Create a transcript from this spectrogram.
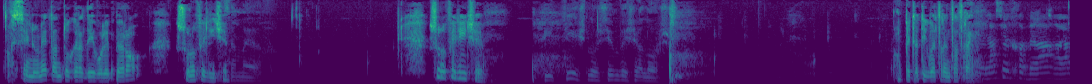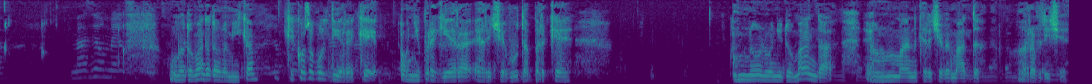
se non è tanto gradevole, però sono felice. Sono felice. Petativa 33. Una domanda da un'amica. Che cosa vuol dire che ogni preghiera è ricevuta perché non ogni domanda è un man che riceve mad. Rav dice,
